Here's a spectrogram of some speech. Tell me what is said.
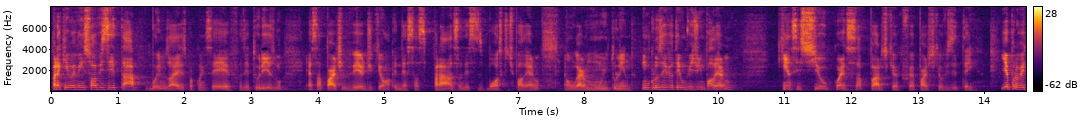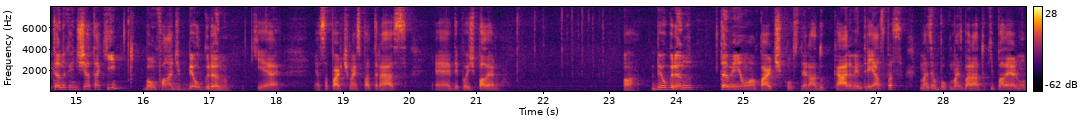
Para quem vai vir só visitar Buenos Aires para conhecer, fazer turismo, essa parte verde que é dessas praças, desses bosques de Palermo, é um lugar muito lindo. Inclusive eu tenho um vídeo em Palermo, quem assistiu conhece essa parte que foi a parte que eu visitei. E aproveitando que a gente já está aqui, vamos falar de Belgrano, que é essa parte mais para trás, é, depois de Palermo. Ó, Belgrano também é uma parte considerado caro, entre aspas, mas é um pouco mais barato que Palermo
